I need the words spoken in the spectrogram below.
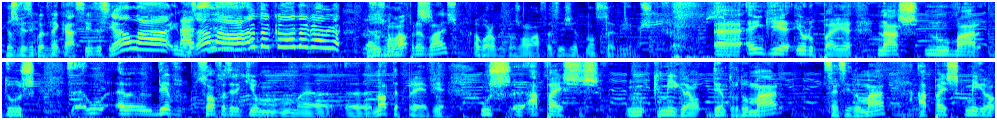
eles de vez em quando vêm cá assim e dizem assim, ah lá, e nós, Tá ah lá, anda cá, anda cá, anda cá. Mas eles vão lá para baixo. Agora o que é que eles vão lá fazer, gente, não sabemos. Ah, a enguia europeia nasce no mar dos. o- ah, devo só fazer aqui uma nota prévia. Os, há peixes que migram dentro do mar. Sem sair do mar, há peixes que migram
